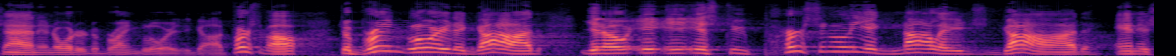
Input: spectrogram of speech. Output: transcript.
shine in order to bring glory to God. First of all, to bring glory to God, you know, is to personally acknowledge God and his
